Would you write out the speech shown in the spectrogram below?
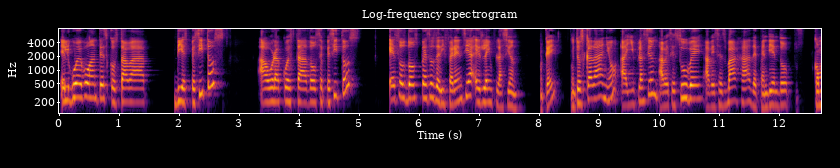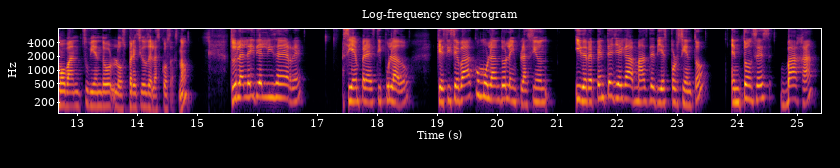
el huevo antes costaba 10 pesitos, ahora cuesta 12 pesitos. Esos dos pesos de diferencia es la inflación, ¿ok? Entonces cada año hay inflación, a veces sube, a veces baja, dependiendo pues, cómo van subiendo los precios de las cosas, ¿no? Entonces la ley del ICR siempre ha estipulado que si se va acumulando la inflación y de repente llega a más de 10%, entonces baja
